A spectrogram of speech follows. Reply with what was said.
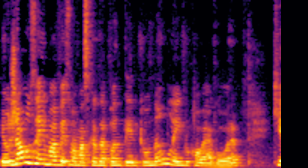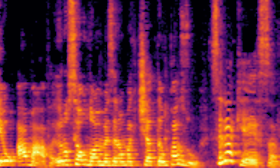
Eu já usei uma vez uma máscara da Pantene, que eu não lembro qual é agora, que eu amava. Eu não sei o nome, mas era uma que tinha tampa azul. Será que é essa?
